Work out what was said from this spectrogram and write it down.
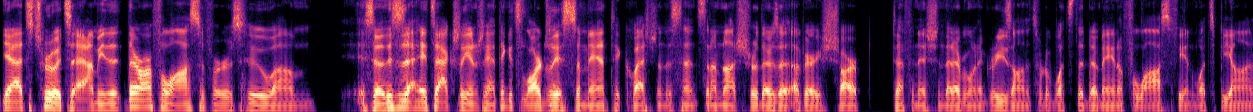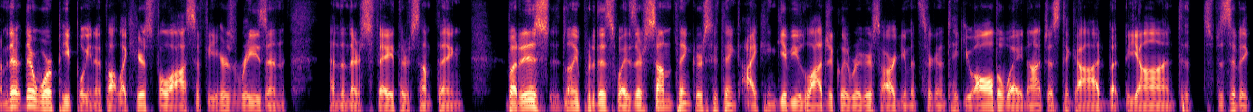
Yeah it's true. It's i mean there are philosophers who um so this is it's actually interesting. I think it's largely a semantic question in the sense that i'm not sure there's a, a very sharp definition that everyone agrees on. It's sort of what's the domain of philosophy and what's beyond. I mean, there, there were people, you know, thought like here's philosophy, here's reason, and then there's faith or something. But it is, let me put it this way: is there's some thinkers who think I can give you logically rigorous arguments that are going to take you all the way, not just to God, but beyond to specific,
